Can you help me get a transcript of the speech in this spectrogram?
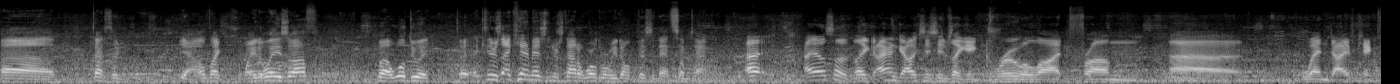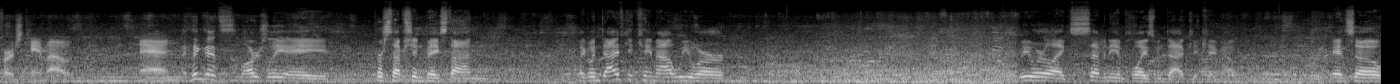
Uh, that's like yeah, like quite a ways off. But we'll do it. Uh, There's, I can't imagine there's not a world where we don't visit that sometime. Uh, I also like Iron Galaxy seems like it grew a lot from uh, when Dive Kick first came out, and I think that's largely a perception based on, like when Dive Kick came out, we were we were like 70 employees when Dive Kick came out, and so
